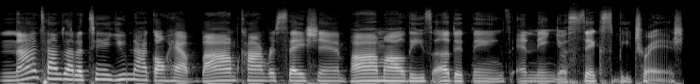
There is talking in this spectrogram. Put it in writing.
nine times out of ten, you're not gonna have bomb conversation, bomb all these other things, and then your sex be trash.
